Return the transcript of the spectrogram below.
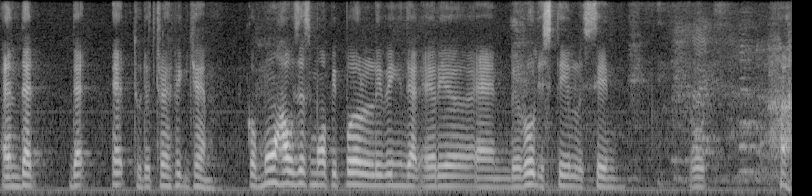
and that, that add to the traffic jam because more houses, more people living in that area, and the road is still the same road.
